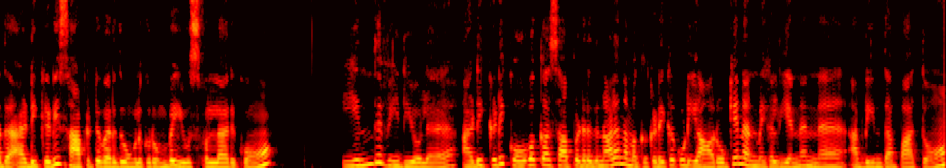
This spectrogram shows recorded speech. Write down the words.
அதை அடிக்கடி சாப்பிட்டுட்டு வர்றது உங்களுக்கு ரொம்ப யூஸ்ஃபுல்லாக இருக்கும். இந்த வீடியோல அடிக்கடி கோவக்காய் சாப்பிட்றதுனால நமக்கு கிடைக்கக்கூடிய ஆரோக்கிய நன்மைகள் என்னென்ன அப்படின்னு தான் பார்த்தோம்.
